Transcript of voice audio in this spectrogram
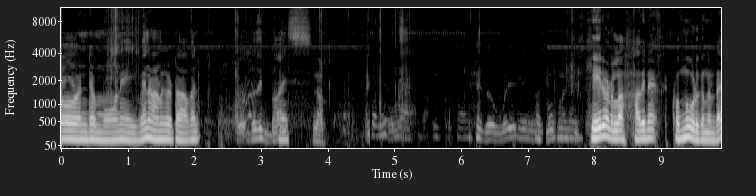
ഓ എന്റെ മോനെ ഇവനാണ് കേട്ടോ അവൻ Does it bite? Nice No. the waving movement is ഹീരുണ്ടല്ലോ അതിനെ കൊന്നു കൊടുക്കുന്നുണ്ട്.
